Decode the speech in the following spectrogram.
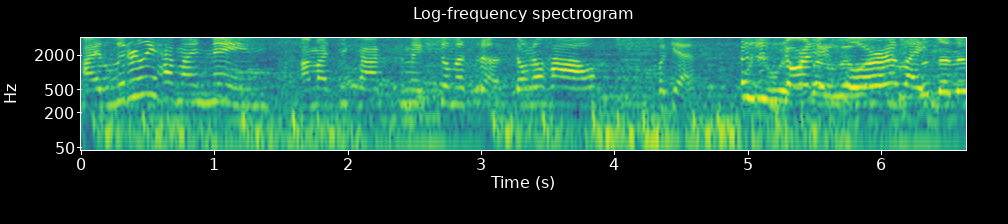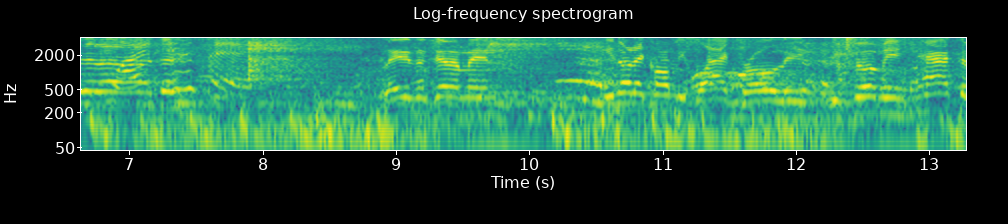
I literally have my name on my TikToks and they still mess it up. Don't know how, but guess. This is? Dora the Explorer. Like, what is it? Ladies and gentlemen, you know they call me Black Broly. You feel me? Had to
